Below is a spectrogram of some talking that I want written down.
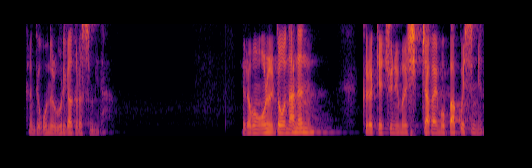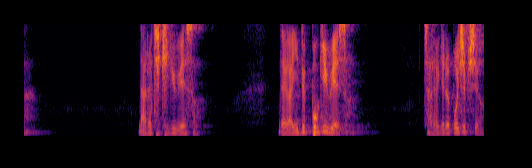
그런데 오늘 우리가 그렇습니다. 여러분, 오늘도 나는 그렇게 주님을 십자가에 못 박고 있습니다. 나를 지키기 위해서, 내가 이득 보기 위해서. 자, 여기를 보십시오.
